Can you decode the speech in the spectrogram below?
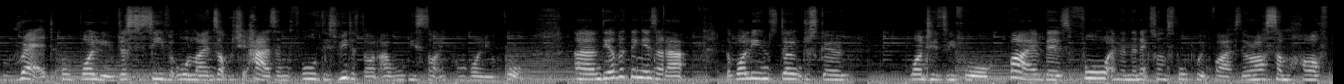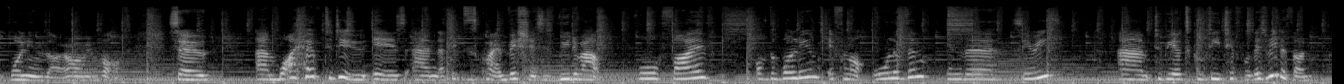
read a volume just to see if it all lines up, which it has. And for this readathon, I will be starting from volume four. Um, the other thing is that the volumes don't just go one, two, three, four, five. There's four, and then the next one's 4.5. There are some half volumes that are involved. So um, what I hope to do is, and I think this is quite ambitious, is read about four, five of the volumes, if not all of them, in the series, um, to be able to complete it for this readathon.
